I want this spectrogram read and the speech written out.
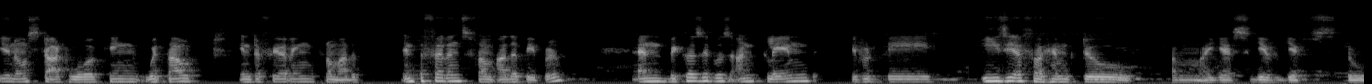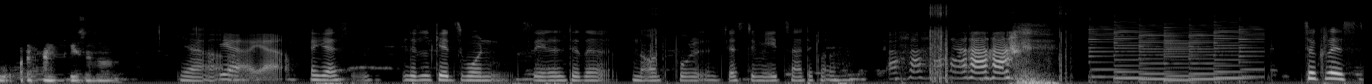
you know start working without interfering from other interference from other people and because it was unclaimed it would be easier for him to um, i guess give gifts to other countries and all Yeah. Yeah, yeah. I guess little kids won't sail to the North Pole just to meet Santa Claus. So, Chris,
